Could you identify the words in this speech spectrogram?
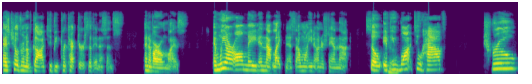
as children of God to be protectors of innocence and of our own lives. And we are all made in that likeness. I want you to understand that. So if Yeah. you want to have true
